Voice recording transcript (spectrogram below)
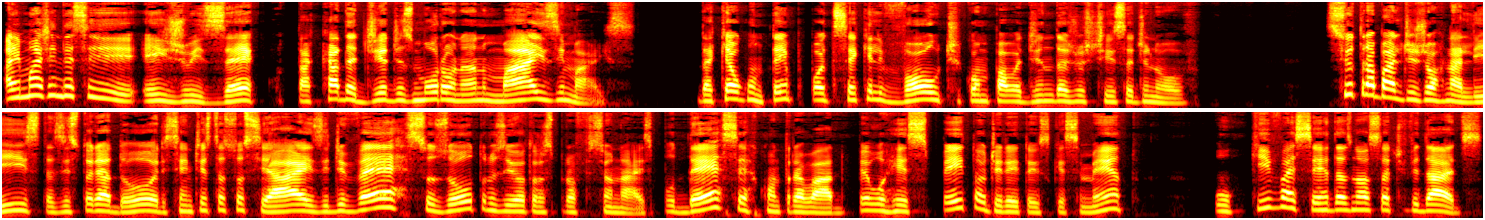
a imagem desse ex-juizeco está cada dia desmoronando mais e mais. Daqui a algum tempo pode ser que ele volte como paladino da justiça de novo. Se o trabalho de jornalistas, historiadores, cientistas sociais e diversos outros e outras profissionais puder ser controlado pelo respeito ao direito ao esquecimento, o que vai ser das nossas atividades?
